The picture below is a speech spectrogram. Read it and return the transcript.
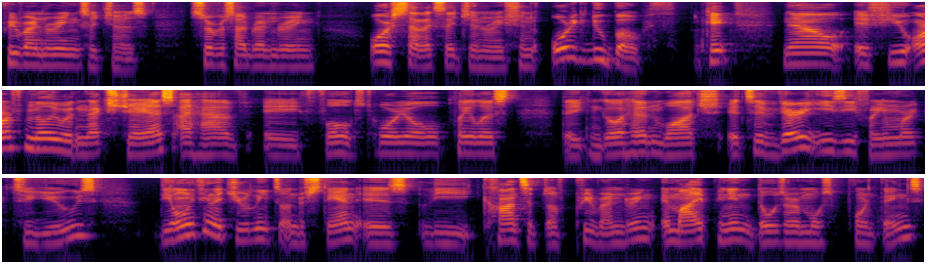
pre-rendering such as server-side rendering, or static site generation, or you can do both. Okay. Now, if you aren't familiar with Next.js, I have a full tutorial playlist that you can go ahead and watch. It's a very easy framework to use. The only thing that you really need to understand is the concept of pre-rendering. In my opinion, those are the most important things.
